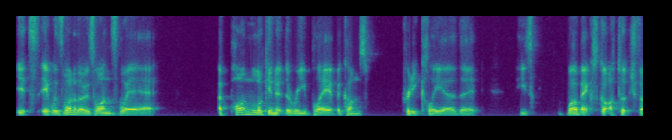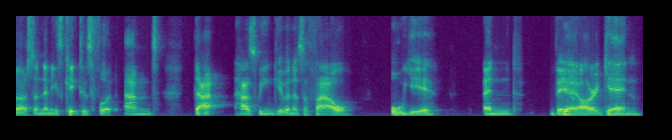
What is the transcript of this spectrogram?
it's it was one of those ones where, upon looking at the replay, it becomes pretty clear that he's Welbeck's got a touch first and then he's kicked his foot. And that has been given as a foul all year. And VAR yeah. again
